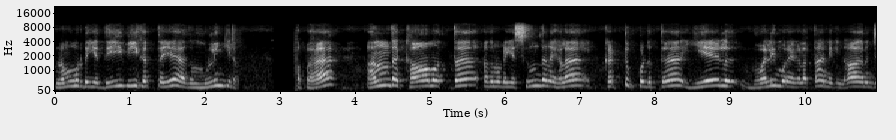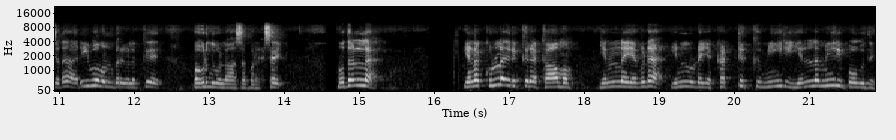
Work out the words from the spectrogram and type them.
நம்முடைய தெய்வீகத்தையே அது முழுங்கிடும். அப்போ அந்த காமத்தை அதனுடைய சிந்தனைகளை கட்டுப்படுத்த ஏழு வழிமுறைகளை தான் இன்னைக்கு நான் அறிஞ்சதை அறிவு நண்பர்களுக்கு பகிர்ந்து கொள்ள ஆசைப்படுறேன். சரி. முதல்ல எனக்குள்ள இருக்கிற காமம் என்னைய விட என்னுடைய கட்டுக்கு மீறி எல்லாம் மீறி போகுது.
